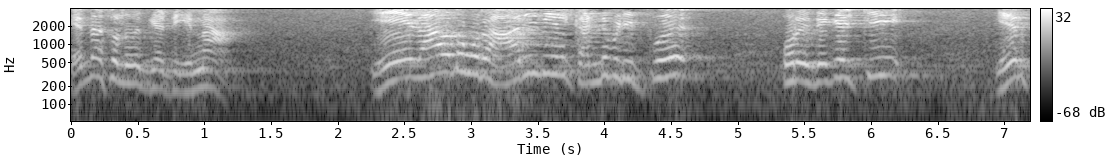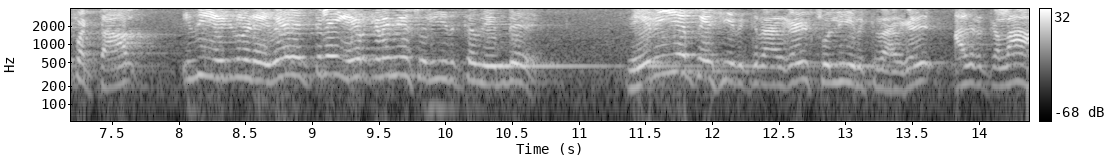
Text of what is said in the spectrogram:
என்ன சொல்லுதுன்னு கேட்டிங்கன்னா ஏதாவது ஒரு அறிவியல் கண்டுபிடிப்பு ஒரு நிகழ்ச்சி ஏற்பட்டால் இது எங்களுடைய வேதத்திலே ஏற்கனவே சொல்லியிருக்கிறது என்று நிறைய பேசியிருக்கிறார்கள் சொல்லியிருக்கிறார்கள். அதற்கெல்லாம்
